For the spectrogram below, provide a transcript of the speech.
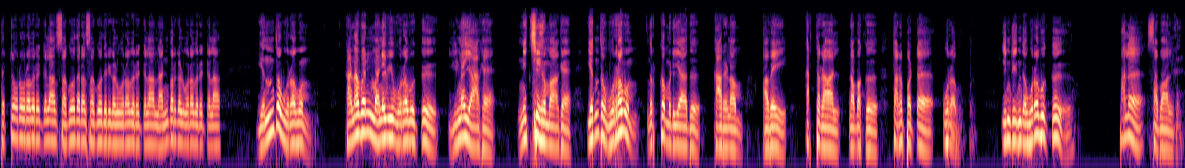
பெற்றோர் உறவு இருக்கலாம் சகோதர சகோதரிகள் உறவு இருக்கலாம் நண்பர்கள் உறவு இருக்கலாம். எந்த உறவும் கணவன் மனைவி உறவுக்கு இணையாக நிச்சயமாக எந்த உறவும் நிற்க முடியாது காரணம் அவை கர்த்தரால் நமக்கு தரப்பட்ட உறவு. இன்று இந்த உறவுக்கு பல சவால்கள்.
